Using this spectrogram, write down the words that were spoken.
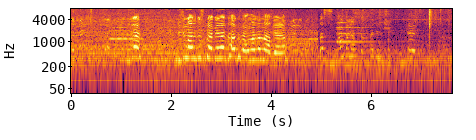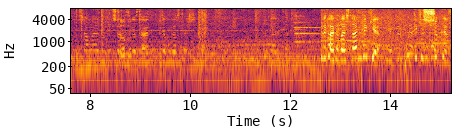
Tadı bence çok güzel. Güzel. Bizim aldığımız kurabiyeler daha güzel. Onlardan da alıyorum. Hayır bu Bas. Ne Tamam yapıyorsun? hadi. Evet. Tramvaya bindik. Şöyle bizi Tamam. göster. Camı göster. Dedik arkadaşlar. Peki. Peki şu kız.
